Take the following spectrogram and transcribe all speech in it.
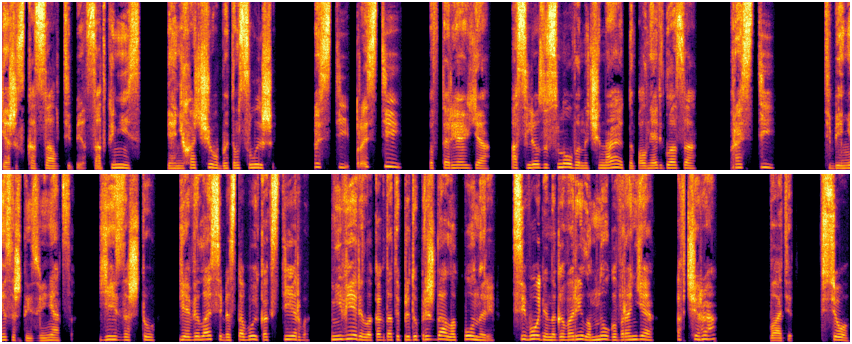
Я же сказал тебе, заткнись. Я не хочу об этом слышать. Прости, прости, повторяю я, а слезы снова начинают наполнять глаза. Прости. Тебе не за что извиняться. Есть за что. Я вела себя с тобой как стерва. Не верила, когда ты предупреждала Коноре. Сегодня наговорила много вранья. А вчера... Хватит. Все.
